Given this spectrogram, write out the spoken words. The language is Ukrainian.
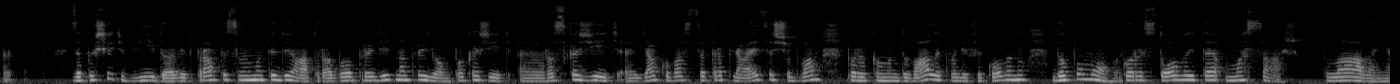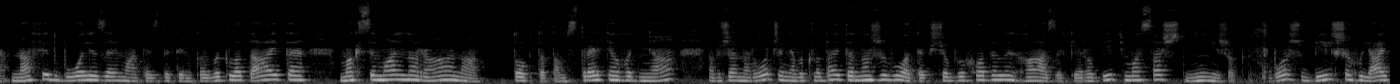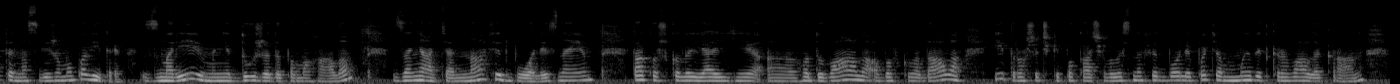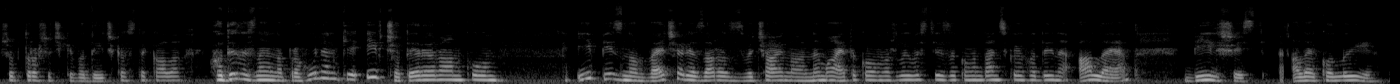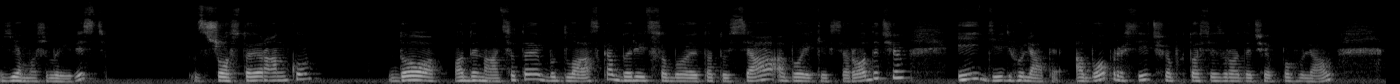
Запишіть відео, відправте своєму педіатру або прийдіть на прийом, покажіть, е, розкажіть, е, як у вас це трапляється, щоб вам порекомендували кваліфіковану допомогу. Користовуйте масаж. Плавання на фітболі займатися з дитинкою, викладайте максимально рано, тобто там з третього дня вже народження викладайте на животик, щоб виходили газики, робіть масаж ніжок, або ж більше гуляйте на свіжому повітрі. З Марією мені дуже допомагало заняття на фітболі з нею. Також, коли я її е, годувала або вкладала і трошечки покачувалась на фітболі. Потім ми відкривали кран, щоб трошечки водичка стикала. Ходили з нею на прогулянки і в 4 ранку. І пізно ввечері зараз, звичайно, немає такої можливості за комендантської години, але більшість, але коли є можливість з 6 ранку до 11, будь ласка, беріть з собою татуся або якихось родичів і йдіть гуляти. Або просіть, щоб хтось із родичів погуляв,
